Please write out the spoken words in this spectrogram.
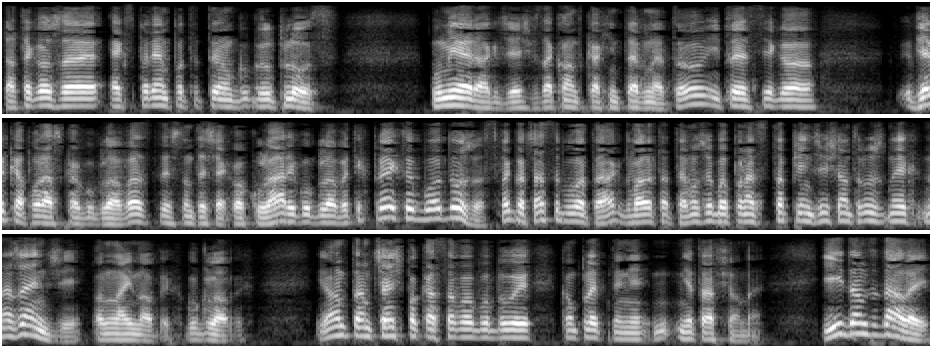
Dlatego, że eksperyment pod tytułem Google Plus umiera gdzieś w zakątkach internetu i to jest jego wielka porażka Google'owa, zresztą też jak okulary Google'owe. Tych projektów było dużo. Swego czasu było tak, dwa lata temu, że było ponad 150 różnych narzędzi online'owych, Google'owych. I on tam część pokasował, bo były kompletnie nie, nietrafione. I idąc dalej,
